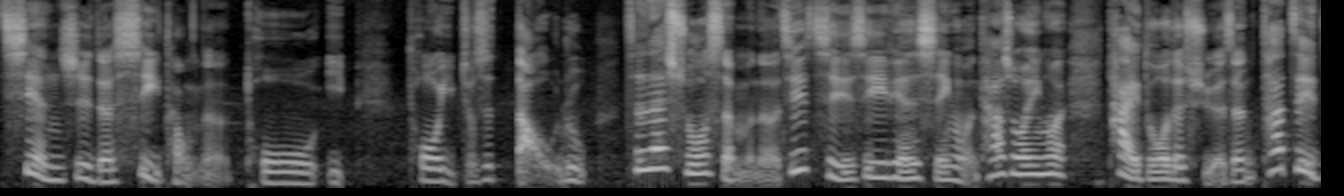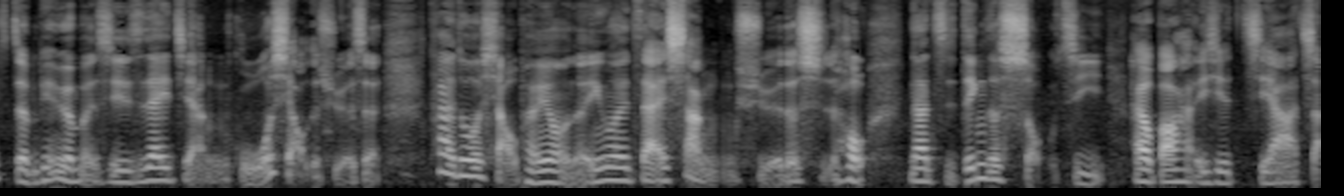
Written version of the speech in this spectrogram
限制的系统呢，拖一拖一就是导入。这在说什么呢？其实其实是一篇新闻，他说因为太多的学生，他这整篇原本其实是在讲国小的学生，太多的小朋友呢，因为在上学的时候，那只盯着手机，还有包含一些家长。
